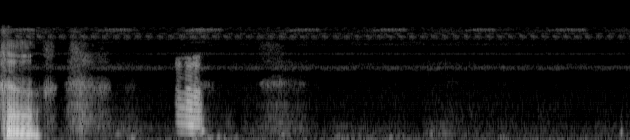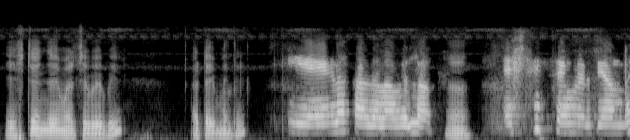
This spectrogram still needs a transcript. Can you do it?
ಹಾಂ. ಹ್ಮ್. ಎಷ್ಟು ಎಂಜಾಯ್ ಮಾಡ್ತೀವಿ ಬೇಬಿ ಆ ಟೈಮಲ್ಲಿ ಹೇಳಕ್ಕಾಗಲ್ಲ ಅವೆಲ್ಲ. ಹಾಂ. ಎಷ್ಟು ಎಂಜಾಯ್ ಮಾಡ್ತೀಯ ಅಂದ್ರೆ?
